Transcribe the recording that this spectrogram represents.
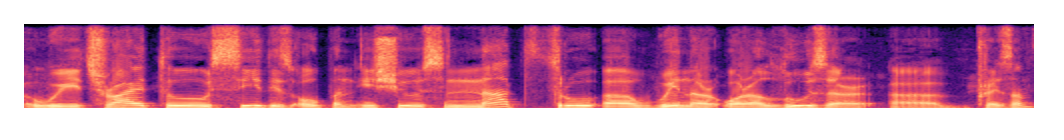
we try to see these open issues not through a winner or a loser uh, prism,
